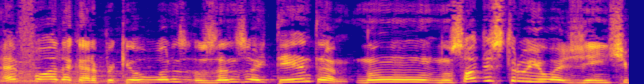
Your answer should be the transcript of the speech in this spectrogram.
É foda, cara, porque o anos, os anos 80 não, não só destruiu a gente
